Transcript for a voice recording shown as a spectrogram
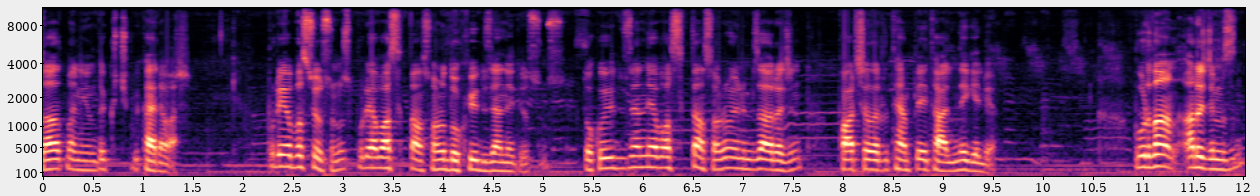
Dağıtmanın yanında küçük bir kare var. Buraya basıyorsunuz. Buraya bastıktan sonra dokuyu düzenle diyorsunuz. Dokuyu düzenleye bastıktan sonra önümüze aracın parçaları template halinde geliyor. Buradan aracımızın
